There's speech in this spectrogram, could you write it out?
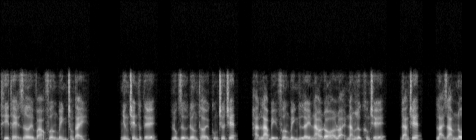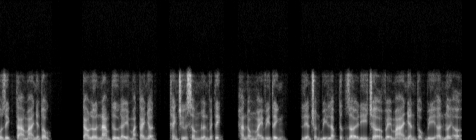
thi thể rơi vào Phương Bình trong tay. Nhưng trên thực tế, lục dự đương thời cũng chưa chết, hẳn là bị Phương Bình lấy nào đó loại năng lực khống chế, đáng chết, lại dám nô dịch ta ma nhân tộc. Cao lớn nam tử đầy mặt tái nhợt, thanh trừ xâm lấn vết tích, hắn đóng máy vi tính, liền chuẩn bị lập tức rời đi trở về ma nhân tộc bí ẩn nơi ở.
